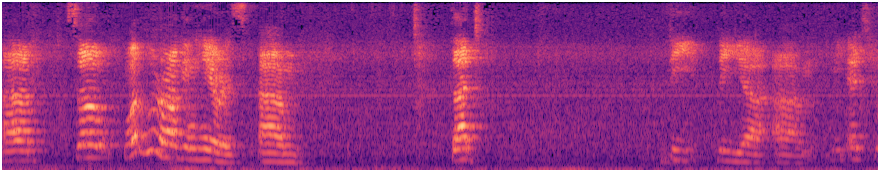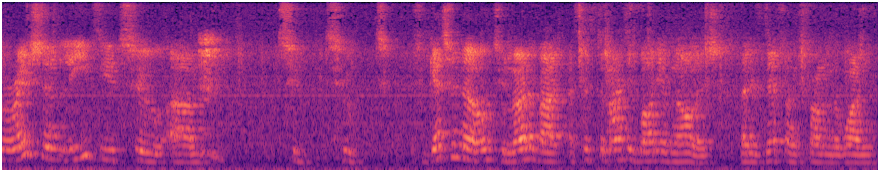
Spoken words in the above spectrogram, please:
Mm. Um, so what we're arguing here is um, that the the uh, um, the exploration leads you to, um, to, to, to get to know, to learn about a systematic body of knowledge that is different from the one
